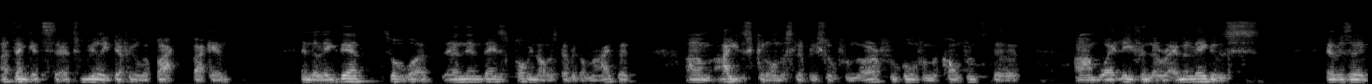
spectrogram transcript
I think it's it's really difficult to back back in in the league then. So and then it's probably not as difficult now, but um, I just got on the slippery slope from there. From going from the conference to um, Whyteleafe in the Ryman League, it was it was a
